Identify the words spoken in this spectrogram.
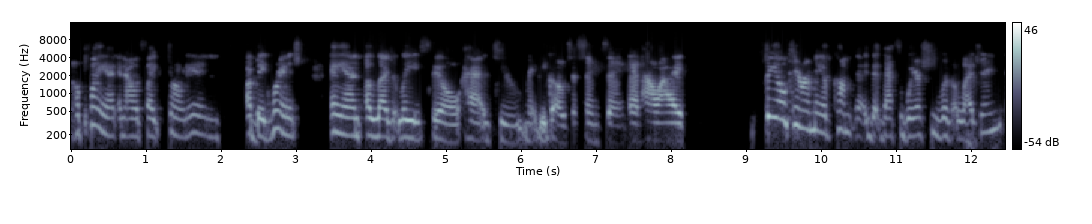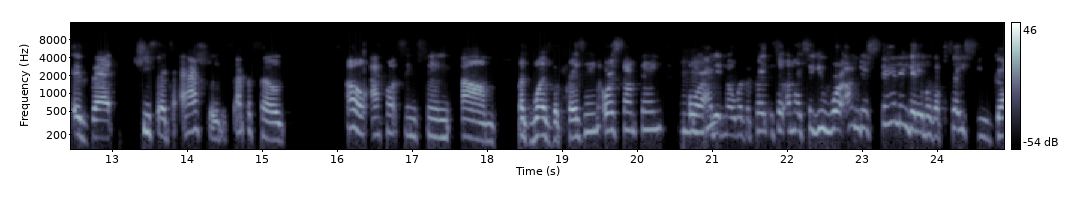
her plan, and now it's like thrown in a big wrench. And allegedly still had to maybe go to Sing Sing. And how I feel Karen may have come, eh, that's where she was alleging is that she said to Ashley this episode, "Oh, I thought Sing Sing um like was the prison or something, mm-hmm. or I mm-hmm. didn't know was a place. So I'm like, so you were understanding that it was a place you go.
